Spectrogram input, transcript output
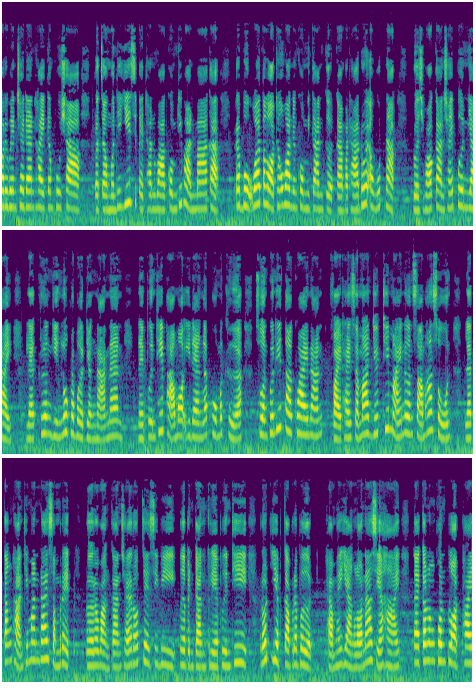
บริเวณชายแดนไทยกัมพูชา ประจำวันที่ 21 ธันวาคมที่ผ่านมาค่ะ ระบุว่าตลอดทั้งวันยังคงมีการเกิดการประทะด้วยอาวุธหนัก โดยเฉพาะการใช้ปืนใหญ่ และเครื่องยิงลูกระเบิดอย่างหนาแน่น ในพื้นที่ผาหมออีแดงและภูมะเขือ ส่วนพื้นที่ตาควายนั้น ฝ่ายไทยสามารถยึดที่หมายเนิน 350 และตั้งฐานที่มั่นได้สำเร็จ โดยระหว่างการใช้รถ JCB เพื่อเป็นการเคลียร์พื้นที่รถเหยียบกับระเบิด ทำให้ยางล้อหน้าเสียหาย แต่กำลังพลปลอดภัย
